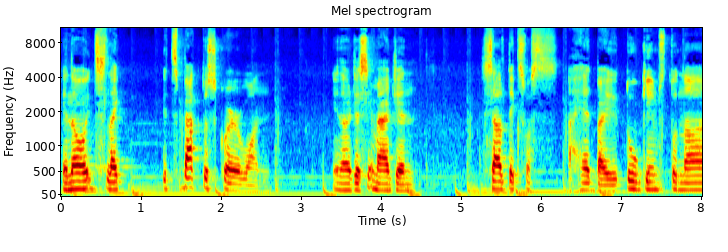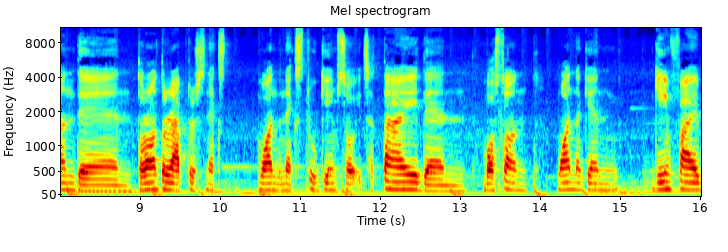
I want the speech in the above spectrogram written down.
you know, it's like it's back to square one. You know, just imagine Celtics was ahead by two games to none. Then Toronto Raptors next won the next two games, so it's a tie. Then Boston won again. Game five,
